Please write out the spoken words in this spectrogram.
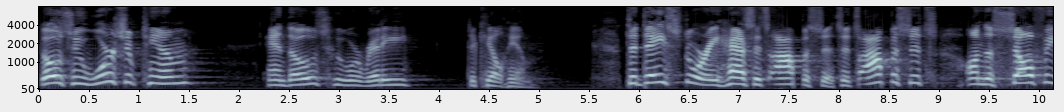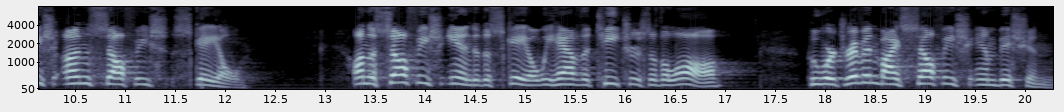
those who worshiped him and those who were ready to kill him. Today's story has its opposites. Its opposites on the selfish, unselfish scale. On the selfish end of the scale, we have the teachers of the law who were driven by selfish ambition.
